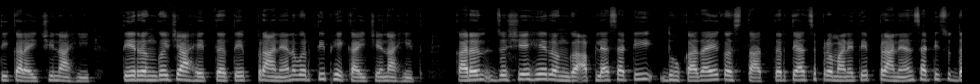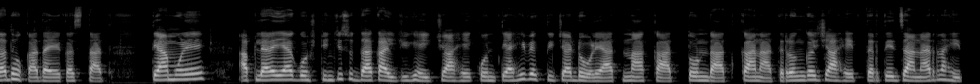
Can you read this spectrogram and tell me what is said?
ती करायची नाही. ते रंग जे आहेत तर ते प्राण्यांवरती फेकायचे नाहीत. कारण जसे हे रंग आपल्यासाठी धोकादायक असतात तर त्याचप्रमाणे ते प्राण्यांसाठी सुद्धा धोकादायक असतात. त्यामुळे आपल्याला या गोष्टींची सुद्धा काळजी घ्यायची आहे. कोणत्याही व्यक्तीच्या डोळ्यात नाकात तोंडात कानात रंग जे आहेत तर ते जाणार नाहीत.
